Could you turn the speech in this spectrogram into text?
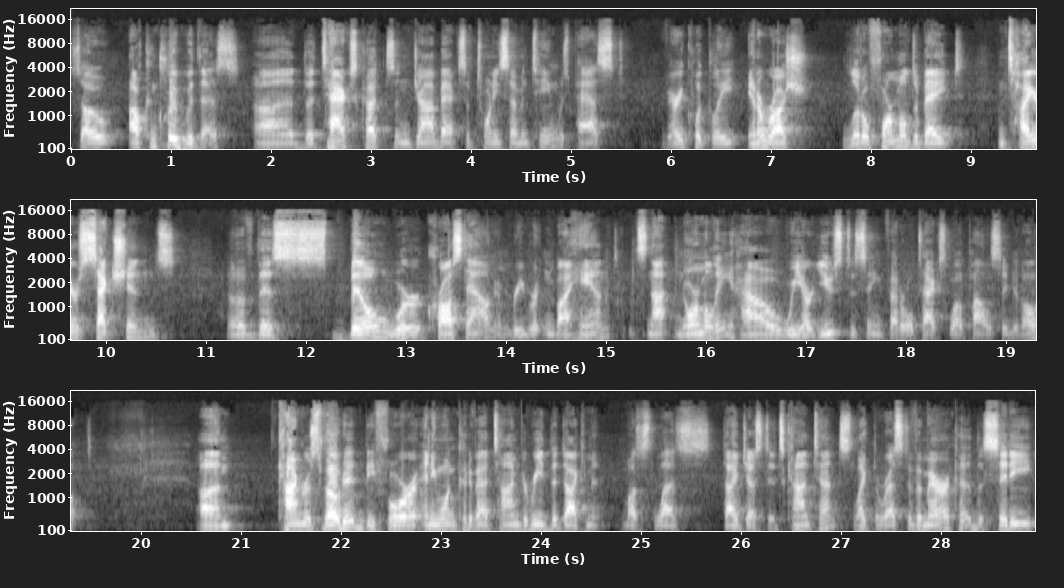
So I'll conclude with this. Uh, the Tax Cuts and Job Acts of 2017 was passed very quickly, in a rush, little formal debate. Entire sections of this bill were crossed out and rewritten by hand. It's not normally how we are used to seeing federal tax law policy developed. Um, Congress voted before anyone could have had time to read the document, much less digest its contents. Like the rest of America, the city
